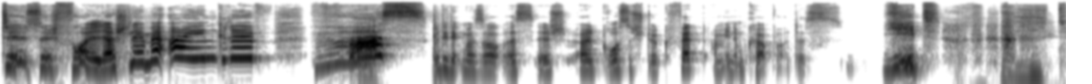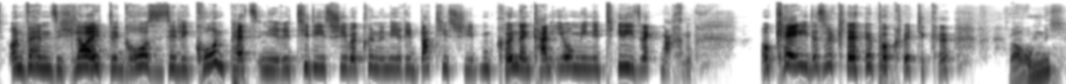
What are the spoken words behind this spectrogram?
Das ist voll der schlimme Eingriff. Was? Und die denken mal so, es ist ein großes Stück Fett an meinem Körper. Das Jeet. Und wenn sich Leute große Silikonpads in ihre Titties schieben können, in ihre Butties schieben können, dann kann ihr meine Titties wegmachen. Okay, das ist wirklich hypocritical. Warum nicht?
